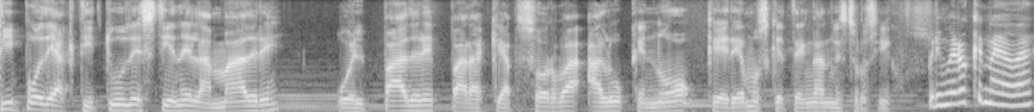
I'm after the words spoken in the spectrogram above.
tipo de actitudes tiene la madre o el padre para que absorba algo que no queremos que tengan nuestros hijos? Primero que nada,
